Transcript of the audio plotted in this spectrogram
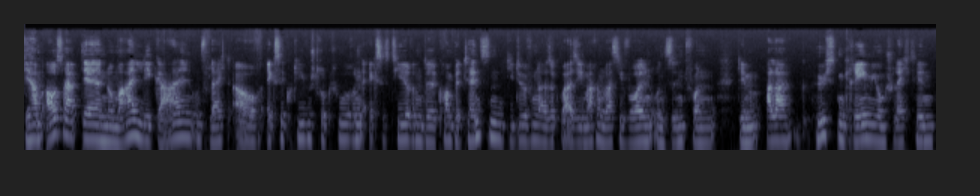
Die haben außerhalb der normalen legalen und vielleicht auch exekutiven Strukturen existierende Kompetenzen. Die dürfen also quasi machen, was sie wollen und sind von dem allerhöchsten Gremium schlechthin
